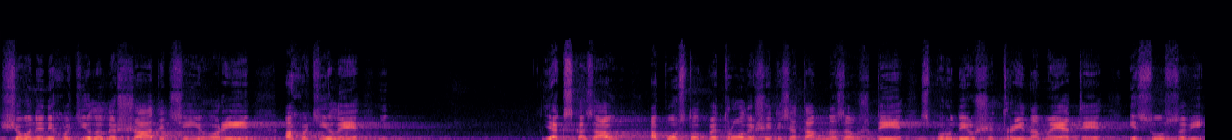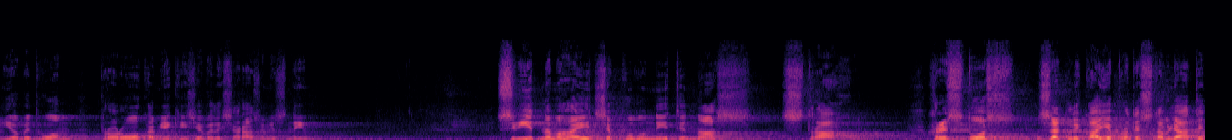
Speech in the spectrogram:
що вони не хотіли лишати цієї гори, а хотіли, як сказав апостол Петро, лишитися там назавжди, спорудивши три намети Ісусові і обидвом пророкам, які з'явилися разом із ним. Світ намагається полонити нас страхом. Христос закликає протиставляти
